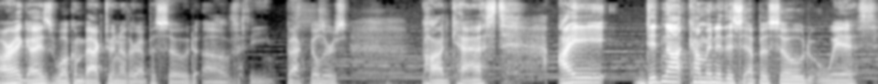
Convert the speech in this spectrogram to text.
All right, guys, welcome back to another episode of the Backbuilders podcast. I did not come into this episode with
